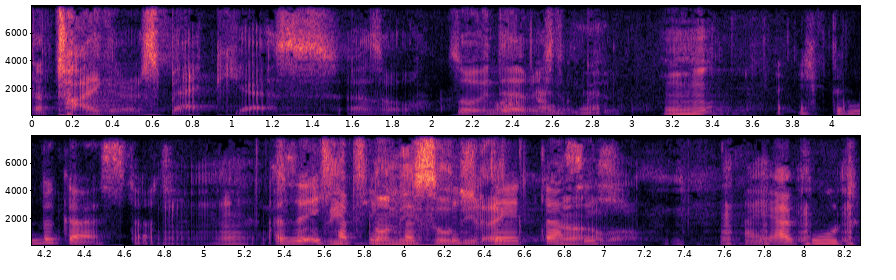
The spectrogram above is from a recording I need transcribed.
the tiger is back, yes. Also so in Boah, der Richtung. Mhm. Ich bin begeistert. Mhm. Also, also ich habe noch nicht so direkt, dass ne, ich, naja gut,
